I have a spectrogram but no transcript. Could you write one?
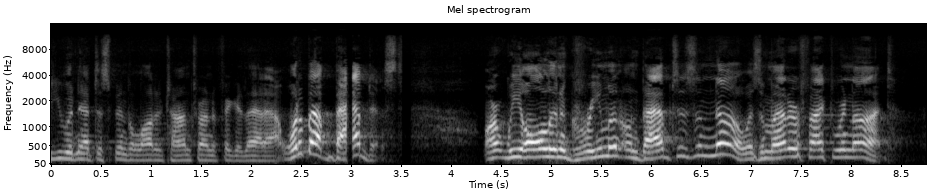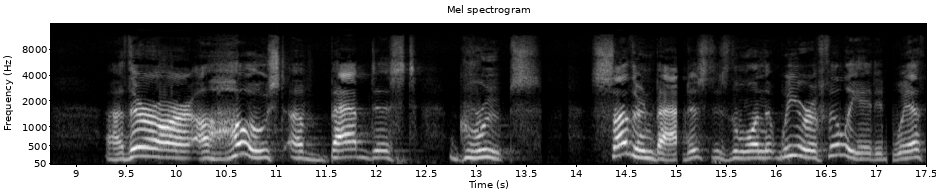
you wouldn't have to spend a lot of time trying to figure that out. What about Baptist? Aren't we all in agreement on baptism? No, as a matter of fact, we're not. Uh, there are a host of Baptist groups. Southern Baptist is the one that we are affiliated with,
